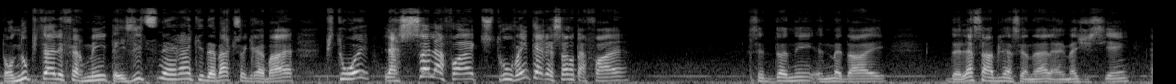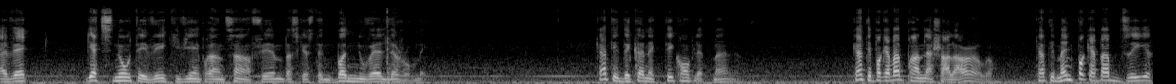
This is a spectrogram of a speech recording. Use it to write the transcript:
ton hôpital est fermé, tes itinérants qui débarquent sur Grébert, puis toi, la seule affaire que tu trouves intéressante à faire, c'est de donner une médaille de l'Assemblée nationale à un magicien avec Gatineau TV qui vient prendre ça en film parce que c'est une bonne nouvelle de la journée. Quand tu es déconnecté complètement, là, quand tu n'es pas capable de prendre la chaleur, là, quand tu n'es même pas capable de dire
